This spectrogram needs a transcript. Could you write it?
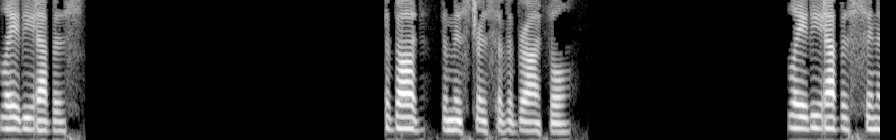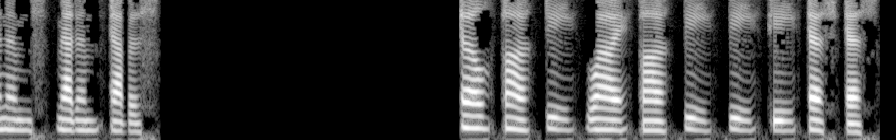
Lady Abbess. A bawd, the mistress of a brothel. Lady Abbess synonyms, Madam Abbess. L A D Y A B B E S S.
